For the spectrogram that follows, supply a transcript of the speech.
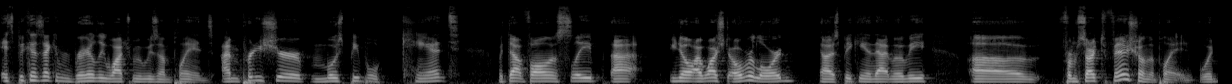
It's because I can rarely watch movies on planes. I'm pretty sure most people can't without falling asleep. Uh, you know, I watched Overlord. Uh, speaking of that movie, uh, from start to finish on the plane, which,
